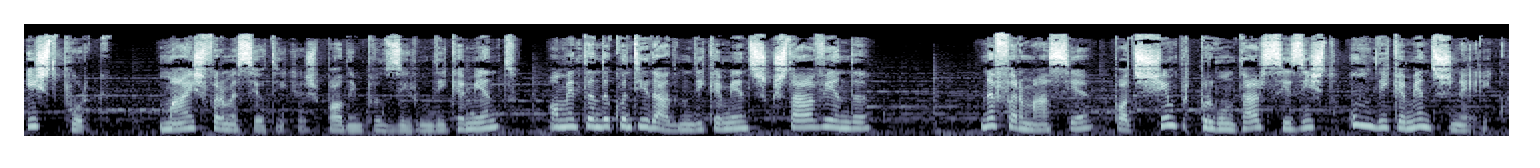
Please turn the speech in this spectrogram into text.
Isto porque mais farmacêuticas podem produzir medicamento, aumentando a quantidade de medicamentos que está à venda. Na farmácia, podes sempre perguntar se existe um medicamento genérico,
